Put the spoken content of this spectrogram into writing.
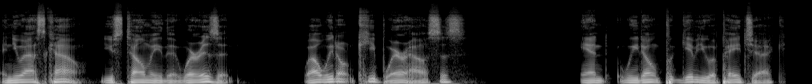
And you ask how? You tell me that where is it? Well, we don't keep warehouses and we don't put, give you a paycheck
